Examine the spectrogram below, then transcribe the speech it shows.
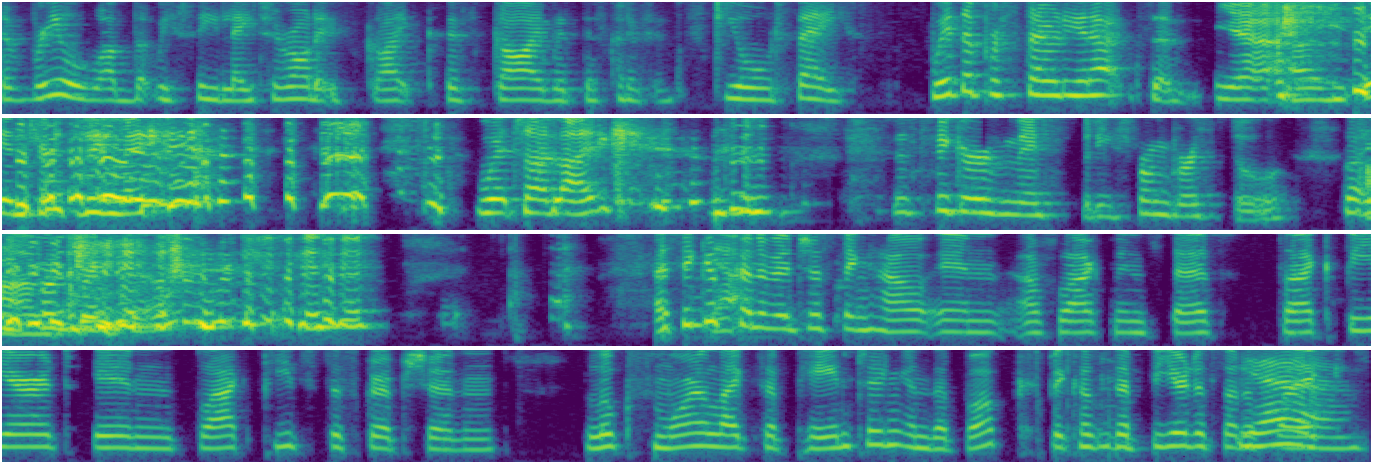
the real one that we see later on it's like this guy with this kind of obscured face with a Bristolian accent. Yeah. Um, interestingly, which I like. this figure of mist, but he's from Bristol. But he's um, from Bristol. I think it's yeah. kind of interesting how in A Flag Means Death, Blackbeard in Black Pete's description looks more like the painting in the book because the mm, beard is sort of yeah. like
